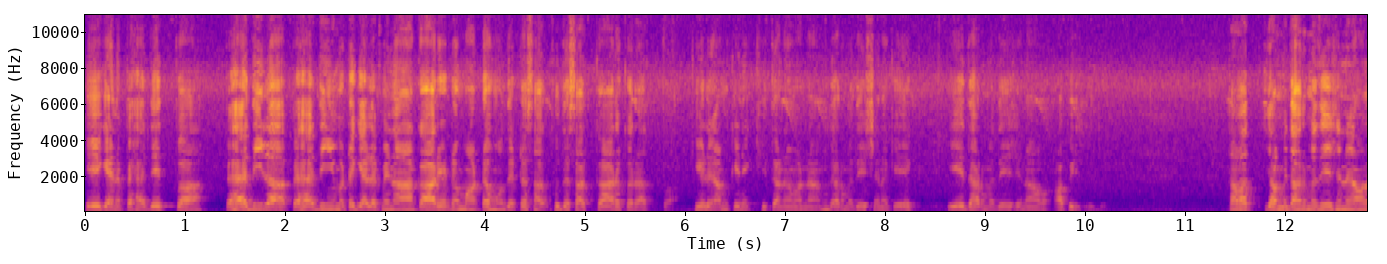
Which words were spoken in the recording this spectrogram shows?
ඒ ගැන පැහැදෙත්වා පැහැදිලා පැහැදීමට ගැළපෙන ආකාරයට මට හොඳට සුද සත්කාර කරත්වා කියලා යම් කෙනෙක් හිතනවා නම් ධර්මදේශනකෙක් ඒ ධර්මදේශනාව අපිරිසුදු. තවත් යම් ධර්මදේශනාව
